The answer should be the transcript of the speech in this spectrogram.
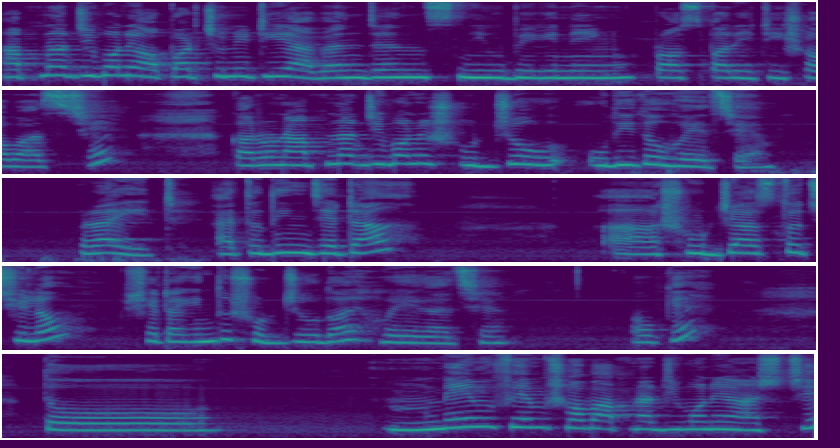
আপনার জীবনে opportunity abundance new beginning prosperity সব আসছে। কারণ আপনার জীবনে সূর্য উদিত হয়েছে। রাইট এতদিন যেটা সূর্যাস্ত ছিল, সেটা কিন্তু সূর্য উদয় হয়ে গেছে। ওকে তো নেম ফেম সব আপনার জীবনে আসছে।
